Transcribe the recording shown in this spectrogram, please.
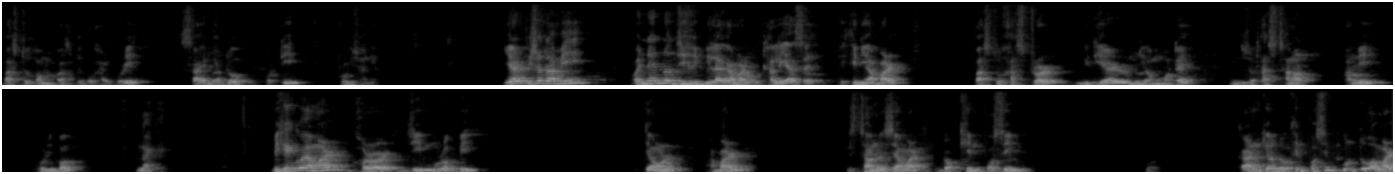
বাস্তু কম্পাছ ব্যৱহাৰ কৰি চাই লোৱাটো অতি প্ৰয়োজনীয়। ইয়াৰ পিছত আমি অন্যান্য যিবিলাক আমাৰ কোঠালি আছে সেইখিনি আমাৰ বাস্তুশাস্ত্ৰৰ বিধি আৰু নিয়ম মতে আমি যথাস্থানত আমি কৰিব লাগে। বিশেষকৈ আমাৰ ঘৰৰ যি মুৰব্বী তেওঁৰ আমাৰ স্থান হৈছে আমাৰ দক্ষিণ পশ্চিম কাৰণ কিয়? দক্ষিণ পশ্চিম কোণটো আমাৰ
